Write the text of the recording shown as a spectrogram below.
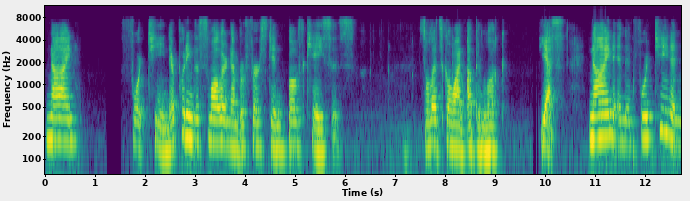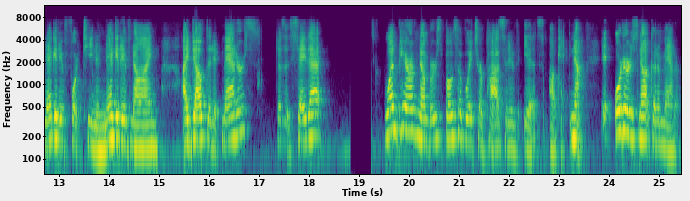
9, 14. They're putting the smaller number first in both cases. So let's go on up and look. Yes, 9 and then 14 and negative 14 and negative 9 I doubt that it matters. Does it say that? One pair of numbers, both of which are positive is. Okay, now, it, order is not going to matter.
